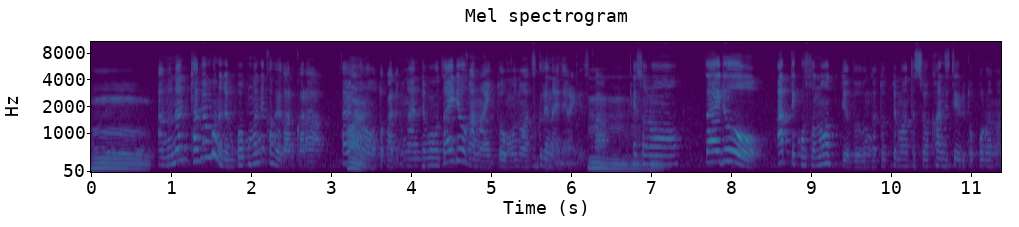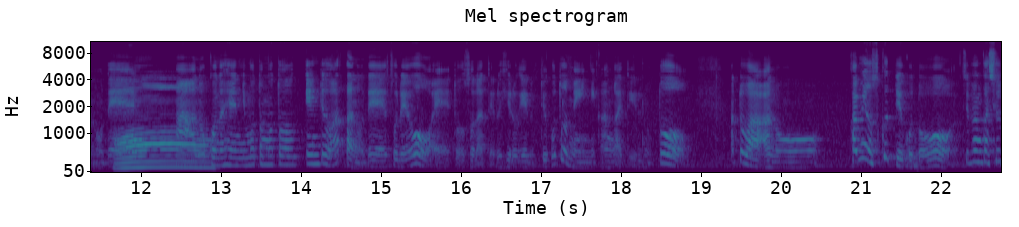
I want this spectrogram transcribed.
うーんあの何食べ物でもここマネカフェがあるから食べ物とかでも何でも材料がないとものは作れないじゃないですか。でその材料あってこそのっていう部分がとっても私は感じているところなので。まあ、あのこの辺にもともと原料あったのでそれを、えー、と育てる広げるっていうことをメインに考えているのとあとはあの紙をすくっていうことを自分が出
